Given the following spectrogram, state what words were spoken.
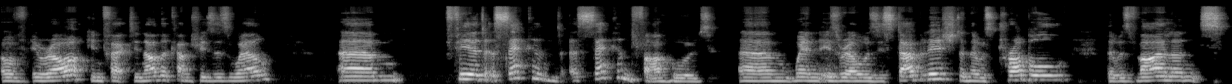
of Iraq, in fact, in other countries as well, um, feared a second, a second Farhud um, when Israel was established and there was trouble, there was violence.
